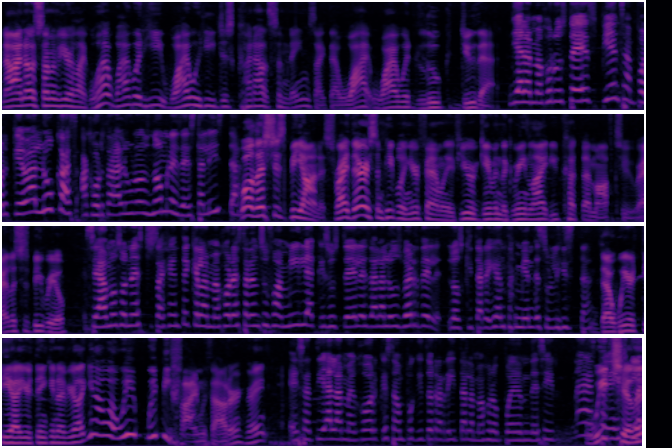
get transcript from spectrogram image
Now I know some of you are like, "What? Why would he? Why would he just cut out some names like that? Why? Why would Luke do that?" Y a lo mejor ustedes piensan, ¿por qué va Lucas a cortar algunos nombres de esta lista? Well, let's just be honest, right? There are some people in your family. If you were given the green light, you'd cut them off too, right? Let's just be real. Seamos honestos, hay gente que a lo mejor están en su familia, que si ustedes les dan la luz verde, los quitarían también de su lista. That weird Thea you're thinking of, you're like, you know what? We we'd be fine without her, right? Esa tía a lo mejor que está un poquito rarita, a lo mejor pueden decir, ah, We que la-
